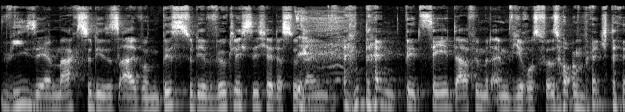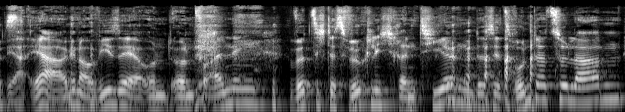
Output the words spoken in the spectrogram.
wie sehr magst du dieses Album? Bist du dir wirklich sicher, dass du deinen dein PC dafür mit einem Virus versorgen möchtest? Ja, ja, genau, wie sehr. Und, und vor allen Dingen wird sich das wirklich rentieren, das jetzt runterzuladen?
